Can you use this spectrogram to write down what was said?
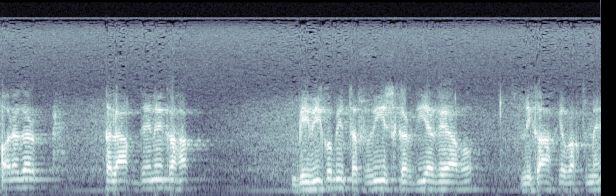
اور اگر طلاق دینے کا حق بیوی کو بھی تفویض کر دیا گیا ہو نکاح کے وقت میں،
